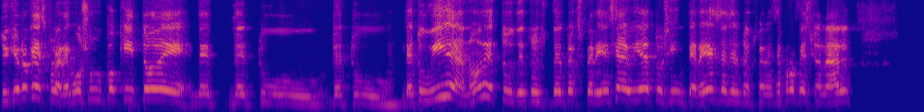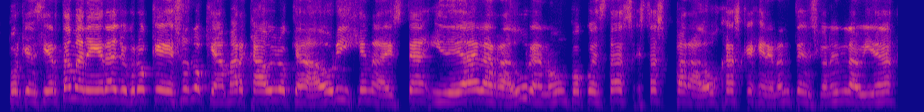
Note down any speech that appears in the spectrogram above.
Yo quiero que exploremos un poquito de, de, de, tu, de, tu, de tu vida, ¿no? De tu, de, tu, de tu experiencia de vida, de tus intereses, de tu experiencia profesional, porque en cierta manera yo creo que eso es lo que ha marcado y lo que ha dado origen a esta idea de la herradura, ¿no? Un poco estas, estas paradojas que generan tensión en la vida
